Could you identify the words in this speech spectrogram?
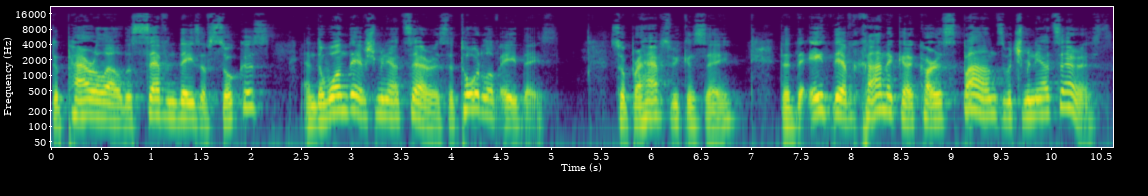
to parallel the seven days of Sukkot and the one day of Shmini Atzeres, a total of eight days. So perhaps we can say that the eighth day of Hanukkah corresponds with Shmini Atzeres.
